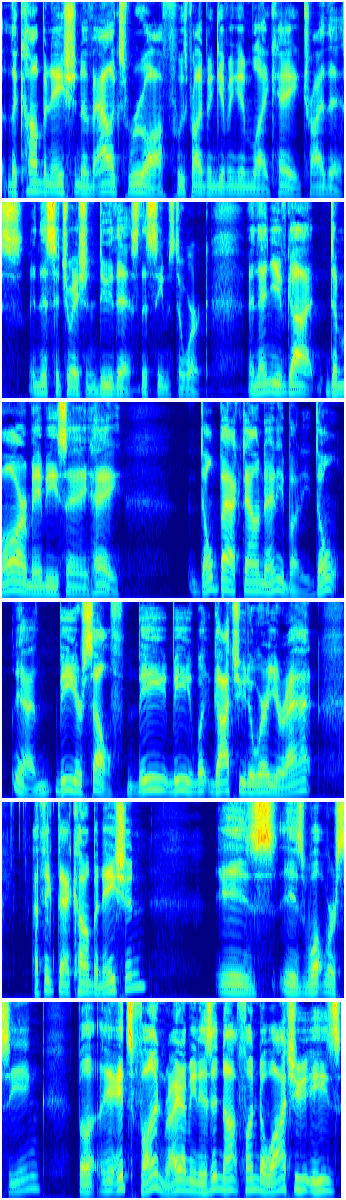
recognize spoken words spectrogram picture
the combination of Alex Ruoff, who's probably been giving him like, "Hey, try this in this situation, do this. This seems to work," and then you've got Demar maybe saying, "Hey, don't back down to anybody. Don't yeah, be yourself. Be be what got you to where you're at." I think that combination is is what we're seeing but it's fun, right? I mean, is it not fun to watch? He's.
